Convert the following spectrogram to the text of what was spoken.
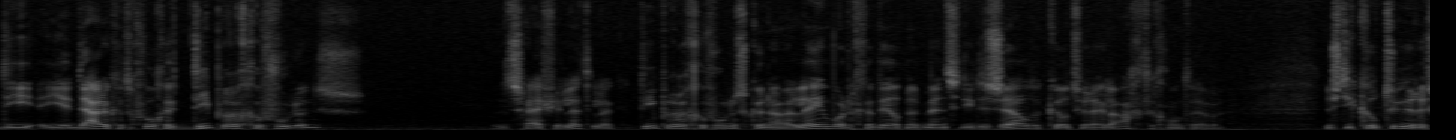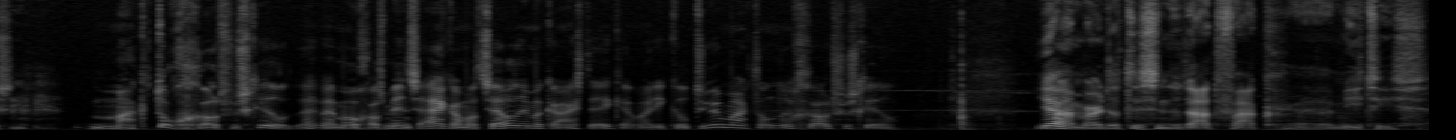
die je duidelijk het gevoel geeft, diepere gevoelens, dat schrijf je letterlijk, diepere gevoelens kunnen alleen worden gedeeld met mensen die dezelfde culturele achtergrond hebben. Dus die cultuur is, maakt toch groot verschil. Wij mogen als mensen eigenlijk allemaal hetzelfde in elkaar steken, maar die cultuur maakt dan een groot verschil. Ja, maar dat is inderdaad vaak uh, mythisch.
